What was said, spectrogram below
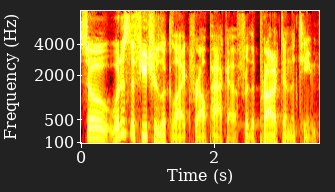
So, what does the future look like for Alpaca for the product and the team?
